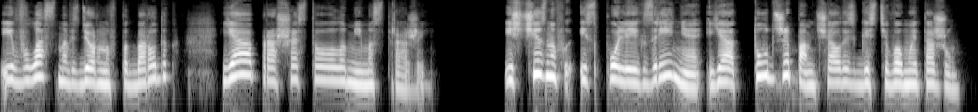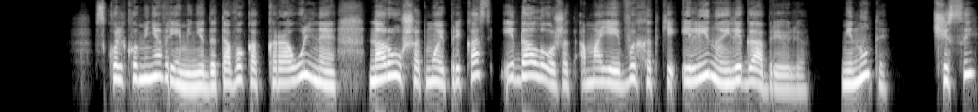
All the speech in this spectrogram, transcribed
и властно вздернув подбородок, я прошествовала мимо стражей. Исчезнув из поля их зрения, я тут же помчалась к гостевому этажу. Сколько у меня времени до того, как караульные нарушат мой приказ и доложат о моей выходке Элину или Габриэлю? Минуты? Часы?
